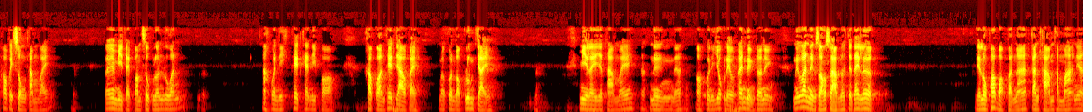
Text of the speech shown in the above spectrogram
เข้าไปทรงธรรมไว้ ก็จะมีแต่ความสุขล้วนๆอะวันนี้เทศแค่นี้พอข่าวก่อนเทศยาวไปบางคนบอกกลุ้มใจ มีอะไรจะถามไหมหนึ่งนะอ๋อคนนี้ยกเร็วให้หนึ่งตัวหนึ่งนึกว่าหนึ่งสองสามเราจะได้เลิก เดี๋ยวหลวงพ่อบอกก่อนนะ การถามธรรมะเนี่ย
